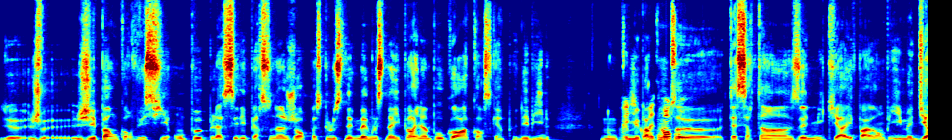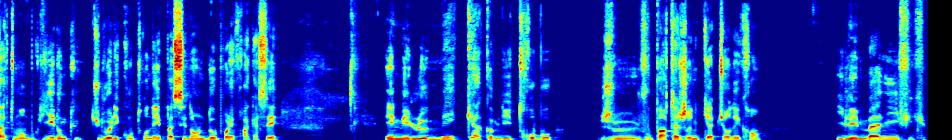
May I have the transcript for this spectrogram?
je- J'ai pas encore vu si on peut placer les personnages, genre parce que le même le sniper, il est un peu au corps à corps, ce qui est un peu débile. Donc, Oui, mais par contre, euh, t'as certains ennemis qui arrivent, par exemple, ils mettent directement bouclier, donc tu dois les contourner, passer dans le dos pour les fracasser. Et mais le mecha, comme il est trop beau, je, je vous partagerai une capture d'écran. Il est magnifique.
